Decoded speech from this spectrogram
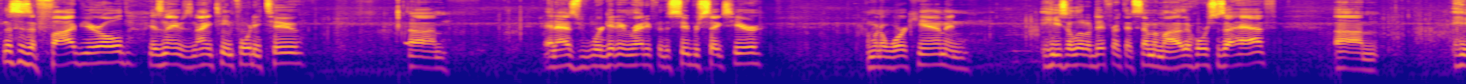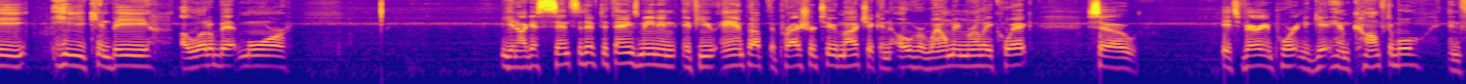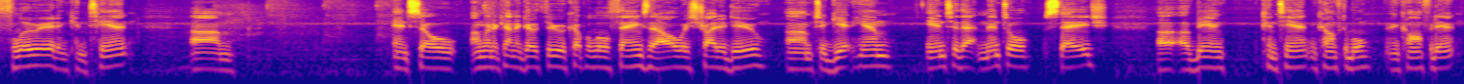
This is a five-year-old. His name is 1942. Um, and as we're getting ready for the Super Six here, I'm to work him, and he's a little different than some of my other horses I have. Um, he he can be a little bit more, you know, I guess sensitive to things. Meaning, if you amp up the pressure too much, it can overwhelm him really quick. So it's very important to get him comfortable and fluid and content. Um, and so I'm going to kind of go through a couple little things that I always try to do um, to get him into that mental stage uh, of being content and comfortable and confident.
